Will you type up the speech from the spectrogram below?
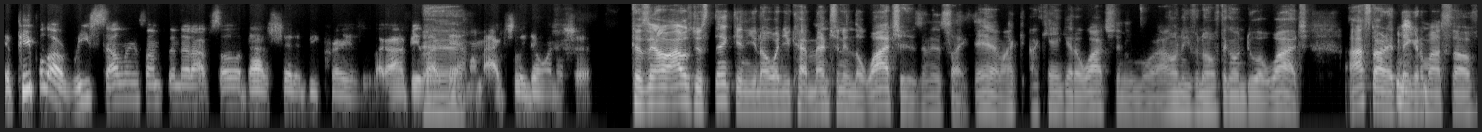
if people are reselling something that I've sold, that shit'd be crazy. Like I'd be like, yeah. damn, I'm actually doing this shit. Cause you know, I was just thinking, you know, when you kept mentioning the watches, and it's like, damn, I, I can't get a watch anymore. I don't even know if they're gonna do a watch. I started thinking to myself,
